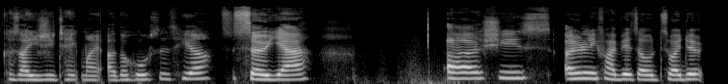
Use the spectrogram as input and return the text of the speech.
because I usually take my other horses here. So yeah. Uh, she's only five years old, so I don't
